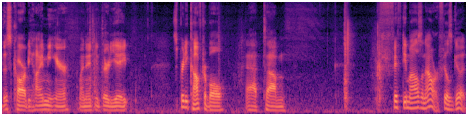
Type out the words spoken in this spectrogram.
this car behind me here, my 1938, it's pretty comfortable at um, 50 miles an hour. Feels good.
